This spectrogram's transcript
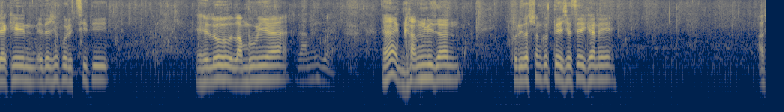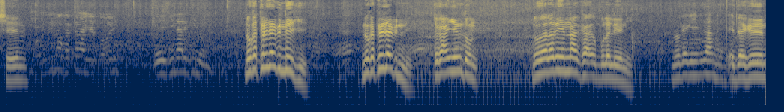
দেখেন এদেশে পরিস্থিতি। হ্যালো লাম্বু মিয়া। হ্যাঁ গান মিজান পরিদর্শন করতে এসেছে এখানে। আসেন। নৌকাত করে যাইবেন নি কি নৌকাত করে যাইবেন নি? তো এনে তখন নৌকালারে এন না বলালি নি। এই দেখেন।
